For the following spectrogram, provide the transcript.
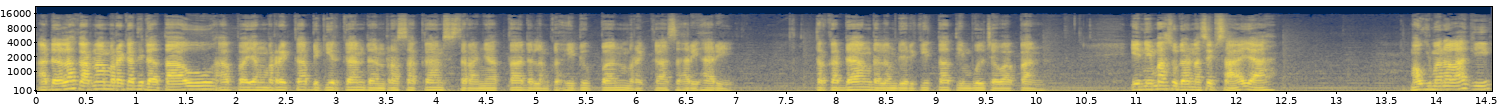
Adalah karena mereka tidak tahu apa yang mereka pikirkan dan rasakan secara nyata dalam kehidupan mereka sehari-hari. Terkadang dalam diri kita timbul jawaban, "Ini mah sudah nasib saya. Mau gimana lagi?"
